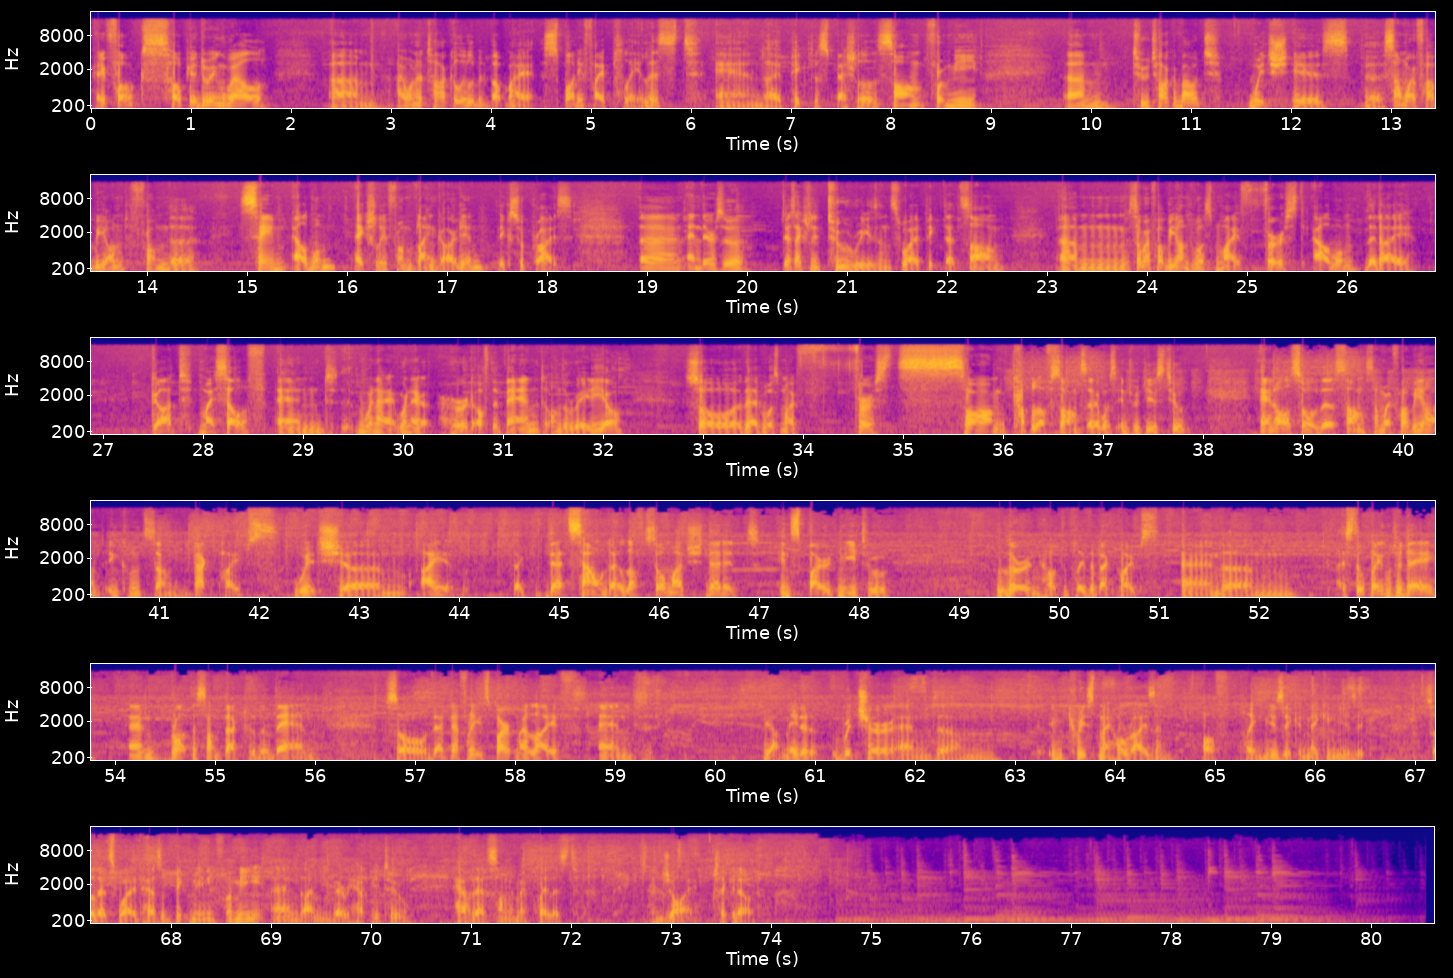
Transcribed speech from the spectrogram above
Hey folks, hope you're doing well. Um, I want to talk a little bit about my Spotify playlist and I picked a special song for me um, to talk about, which is uh, Somewhere Far Beyond from the same album, actually from Blind Guardian, big surprise. Um, and there's a there's actually two reasons why I picked that song. Um, Somewhere Far Beyond was my first album that I got myself, and when I when I heard of the band on the radio, so that was my first song, a couple of songs that I was introduced to. And also the song Somewhere Far Beyond includes some bagpipes, which um, I like that sound I loved so much that it inspired me to learn how to play the bagpipes. And um, I still play them today and brought the sound back to the band. So that definitely inspired my life and yeah, made it richer and um, increased my horizon of playing music and making music. So that's why it has a big meaning for me and I'm very happy to have that song in my playlist. Enjoy, check it out.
